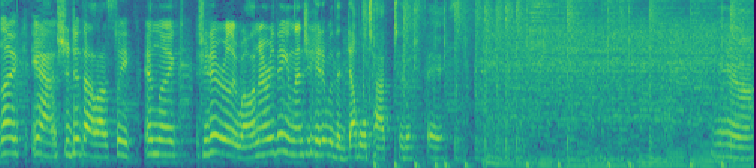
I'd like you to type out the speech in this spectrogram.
Like, yeah, she did that last week. And like, she did really well and everything, and then she hit it with a double tap to the face. Yeah.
